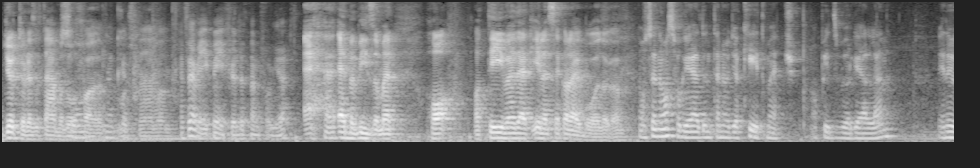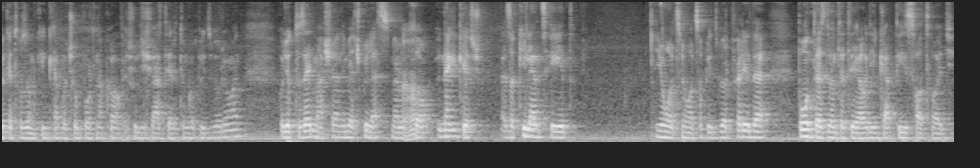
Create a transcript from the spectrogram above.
Gyötör ez a támadó Szóval fal mostanában. Hát reméljük Mayfieldet nem fogja. E- Ebbe bízom, mert ha, ha tévedek, én leszek a legboldogabb. most szerintem azt fogja eldönteni, hogy a két meccs a Pittsburgh ellen, én őket hozom ki inkább a csoportnak, és úgyis átértünk a Pittsburgh-on, hogy ott az egymás elleni meccs mi lesz, mert ott a, nekik is ez a 9-7, 8-8 a Pittsburgh felé, de pont ez dönteti el, hogy inkább 10-6 vagy,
